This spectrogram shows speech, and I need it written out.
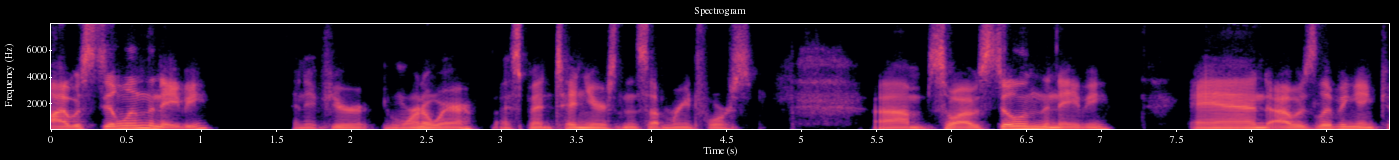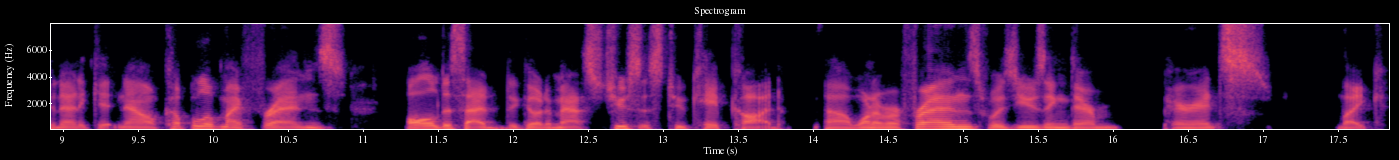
I was still in the Navy. And if you're, you weren't aware, I spent 10 years in the submarine force. Um, so I was still in the Navy and I was living in Connecticut. Now, a couple of my friends all decided to go to Massachusetts to Cape Cod. Uh, one of our friends was using their parents' like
